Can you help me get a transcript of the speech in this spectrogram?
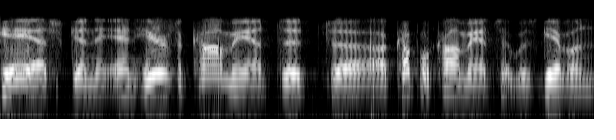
guest, and and here's a comment that uh, a couple of comments that was given.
